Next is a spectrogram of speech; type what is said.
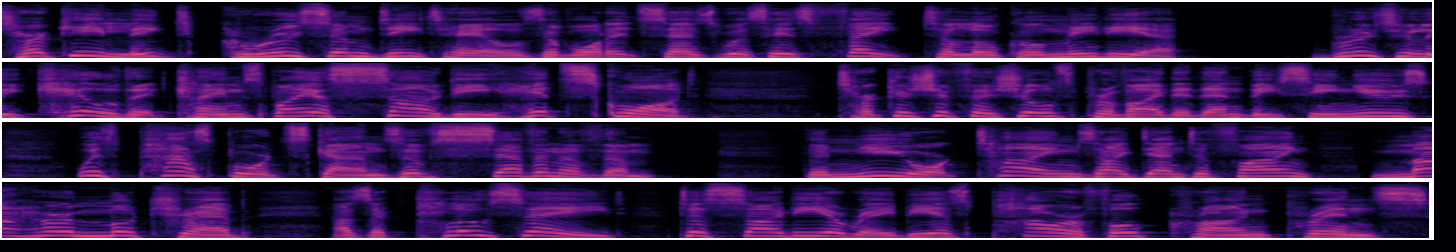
Turkey leaked gruesome details of what it says was his fate to local media. Brutally killed, it claims, by a Saudi hit squad. Turkish officials provided NBC News with passport scans of seven of them. The New York Times identifying Maher Mutreb as a close aide to Saudi Arabia's powerful crown prince.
